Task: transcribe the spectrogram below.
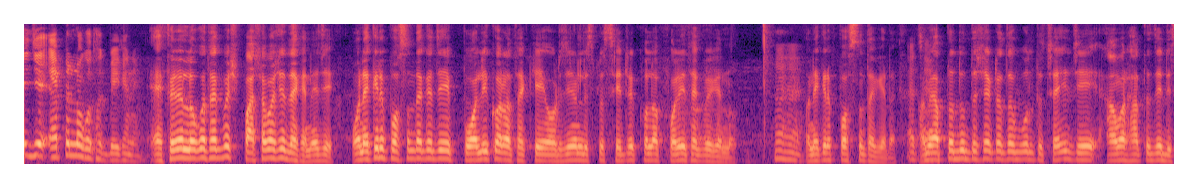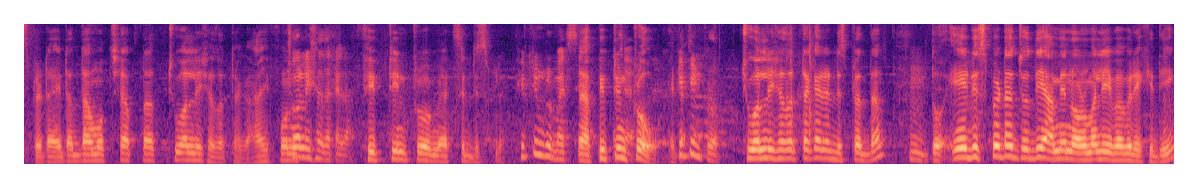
এই যে অ্যাপেল লোগো থাকবে এখানে। এফএল এর লোগো থাকবে পাশাপাশি দেখেন এই যে অনেকেরই পছন্দ থাকে যে পলি করা থাকে অরিজিনাল ডিসপ্লে সেটের খোলা পলি থাকবে কেন? অনেকের প্রশ্ন থাকে এটা। আমি আপনাদের উদ্দেশ্যে একটা তো বলতে চাই যে আমার হাতে যে ডিসপ্লেটা এটার দাম হচ্ছে আপনার চুয়াল্লিশ হাজার টাকা। আইফোন চুয়াল্লিশ হাজার টাকা। ফিফটিন প্রো ম্যাক্সের ডিসপ্লে ফিফটিন প্রো ম্যাক্স হ্যাঁ ফিফটিন প্রো ফিফটিন প্রো চুয়াল্লিশ হাজার টাকা এটা ডিসপ্লের দাম। তো এই ডিসপ্লেটা যদি আমি নর্মালি এভাবে রেখে দিই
